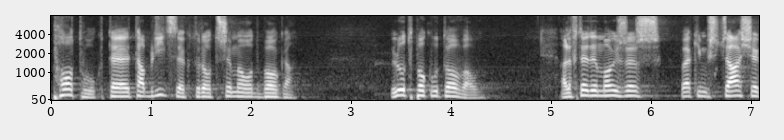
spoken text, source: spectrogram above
potłukł te tablice, które otrzymał od Boga. Lud pokutował. Ale wtedy Mojżesz po jakimś czasie,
